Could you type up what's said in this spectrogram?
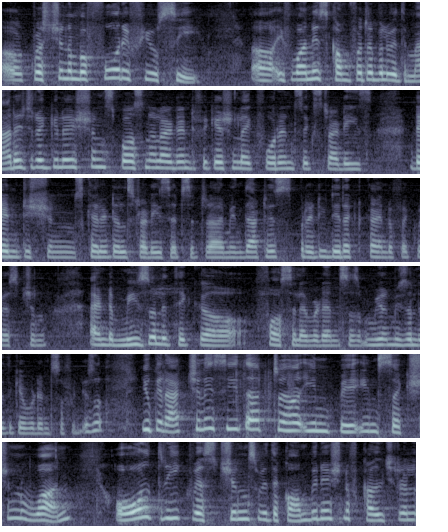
uh, question number 4 if you see, uh, if one is comfortable with marriage regulations, personal identification like forensic studies, dentition, skeletal studies etc. I mean that is pretty direct kind of a question and Mesolithic uh, fossil evidences, Mesolithic evidence of India. So, you can actually see that uh, in, in section 1 all three questions with a combination of cultural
